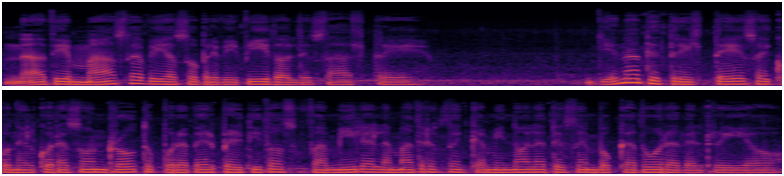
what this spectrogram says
Nadie más había sobrevivido al desastre. Llena de tristeza y con el corazón roto por haber perdido a su familia, la madre se encaminó a la desembocadura del río.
